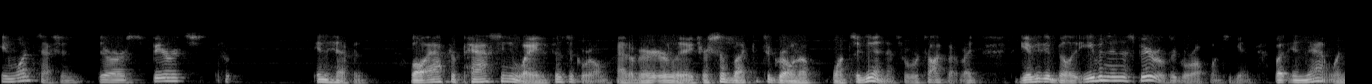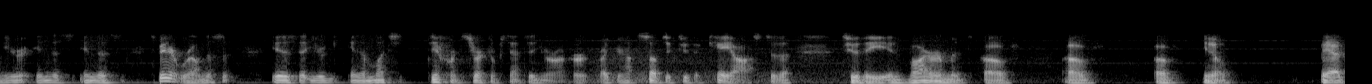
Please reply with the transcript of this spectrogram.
in one section, there are spirits in heaven well, after passing away in the physical realm at a very early age, are selected to grow up once again. That's what we're talking about, right? To give you the ability, even in the spirit realm, to grow up once again. But in that one, you're in this in this spirit realm. This is that you're in a much different circumstance than you're on Earth, right? You're not subject to the chaos, to the to the environment of of of you know bad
